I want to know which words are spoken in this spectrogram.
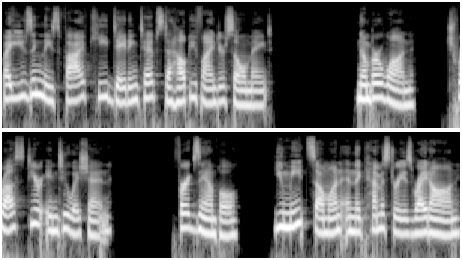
by using these five key dating tips to help you find your soulmate. Number one, Trust your intuition. For example, you meet someone and the chemistry is right on.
